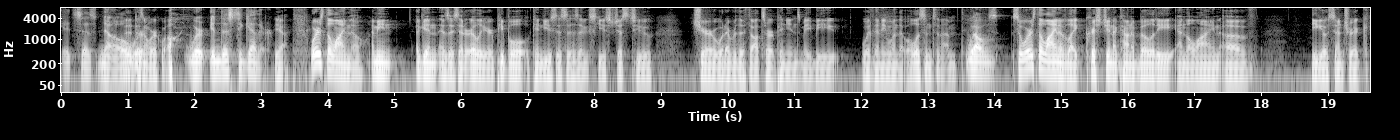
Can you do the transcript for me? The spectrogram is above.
It says no, It doesn't work well. we're in this together. Yeah. Where's the line though? I mean, again, as I said earlier, people can use this as an excuse just to share whatever their thoughts or opinions may be with anyone that will listen to them. Well, So where's the line of like Christian accountability and the line of egocentric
